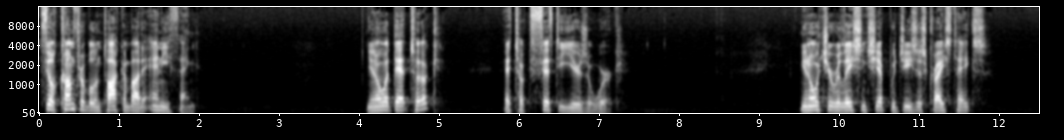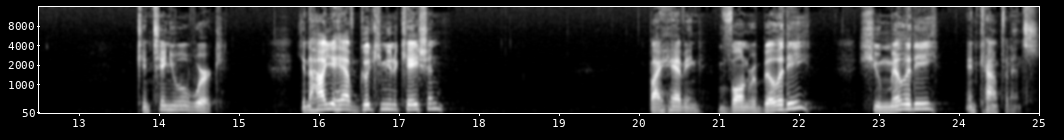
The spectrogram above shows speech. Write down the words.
feel comfortable in talking about anything. You know what that took? It took 50 years of work. You know what your relationship with Jesus Christ takes? Continual work. You know how you have good communication? By having vulnerability, humility, and confidence.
